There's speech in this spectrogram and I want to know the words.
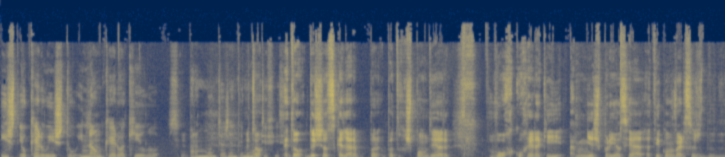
isto, eu quero isto e não Sim. quero aquilo, Sim. para muita gente é então, muito difícil. Então, deixa se calhar para, para te responder, vou recorrer aqui à minha experiência a ter conversas de,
